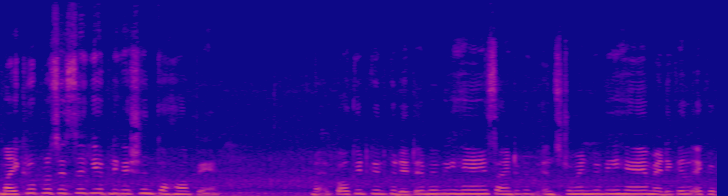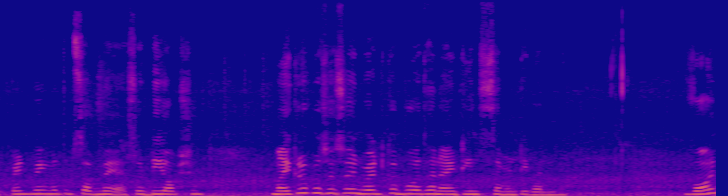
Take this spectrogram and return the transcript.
माइक्रो प्रोसेसर की एप्लीकेशन कहाँ पे है? पॉकेट कैलकुलेटर में भी हैं, साइंटिफिक इंस्ट्रूमेंट में भी हैं, मेडिकल इक्विपमेंट में मतलब सब में है so D option. Microprocessor invent कब हुआ था नाइनटीन सेवेंटी वन में। Von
